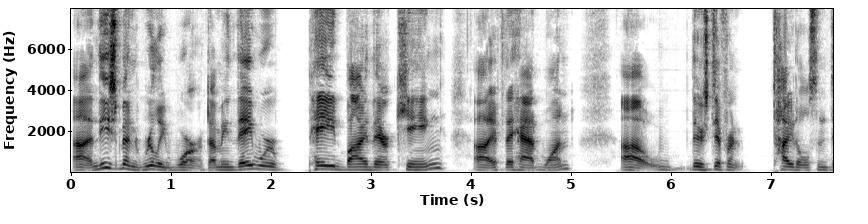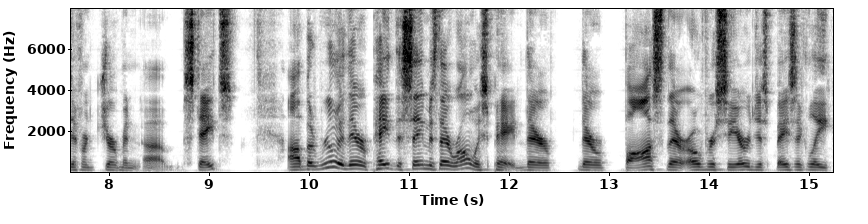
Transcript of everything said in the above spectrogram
Uh, and these men really weren't. I mean, they were paid by their king, uh, if they had one. Uh, there's different titles in different German uh, states. Uh, but really, they were paid the same as they were always paid. Their their boss, their overseer, just basically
